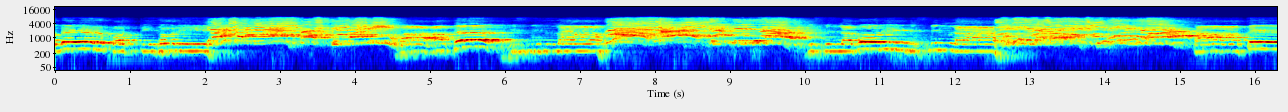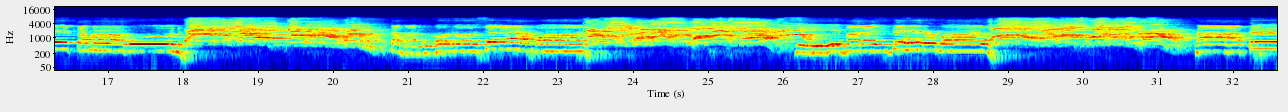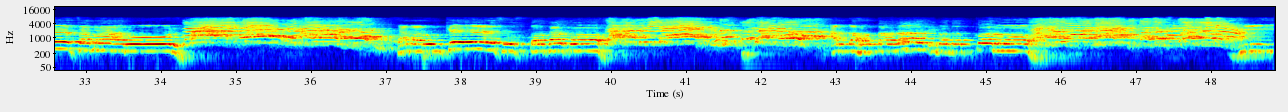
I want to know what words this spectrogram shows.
জনের পাটি ধরি। হাতে বিসমিল্লাহ। বিসমিল্লাহ বলি বিসমিল্লাহ। তাতে তামারুন। তামারুন হলো সেরা ফল বাড়াই দে কে সুস্থ থাকো? আল্লাহ তালা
